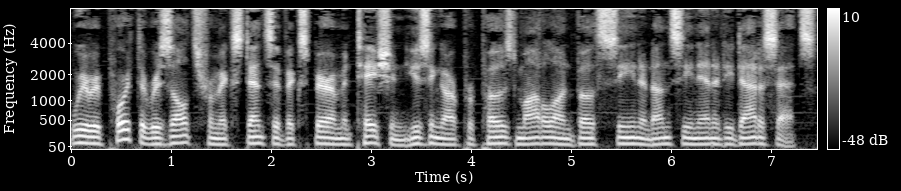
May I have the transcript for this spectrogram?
We report the results from extensive experimentation using our proposed model on both seen and unseen entity datasets.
